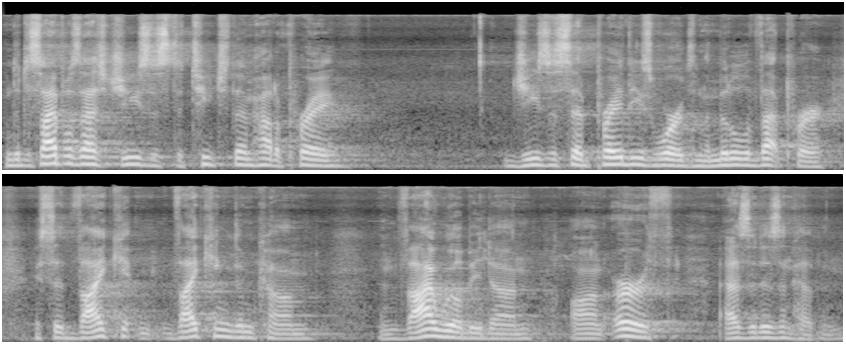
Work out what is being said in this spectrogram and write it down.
When the disciples asked Jesus to teach them how to pray, Jesus said, Pray these words in the middle of that prayer. He said, Thy, ki- thy kingdom come and thy will be done on earth as it is in heaven.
